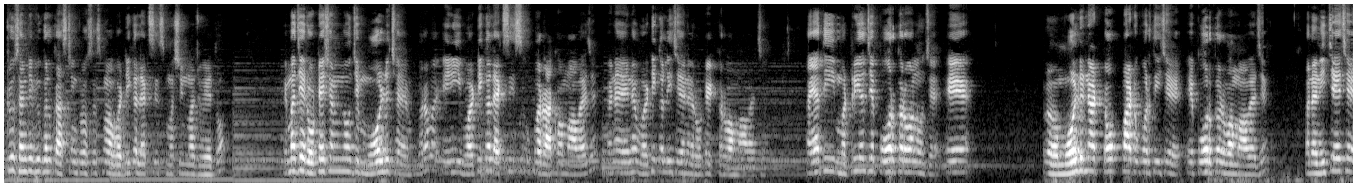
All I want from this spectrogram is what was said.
ટ્રુ સેન્ટિફિકલ કાસ્ટિંગ પ્રોસેસમાં વર્ટિકલ એક્સિસ મશીનમાં જોઈએ તો, એમાં જે રોટેશનનો જે મોલ્ડ છે, બરાબર, એની વર્ટિકલ એક્સિસ ઉપર રાખવામાં આવે છે અને એને વર્ટિકલી છે એને રોટેટ કરવામાં આવે છે. અહીંયાથી મટીરિયલ જે પોર કરવાનું છે, એ મોલ્ડના ટોપ પાર્ટ ઉપરથી છે એ પોર કરવામાં આવે છે. અને નીચે છે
